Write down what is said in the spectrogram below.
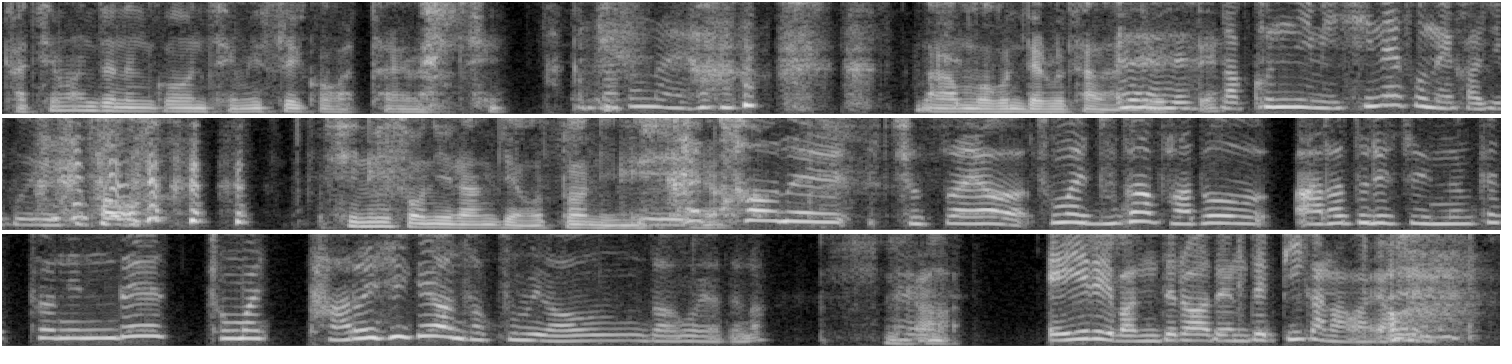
같이 만드는 건 재밌을 것 같아요, 왠지. 가끔 짜증나요. 마음 먹은 대로 잘 안 될 때. 라쿤님이 신의 손을 가지고 계셔서 신의 손이란 게 어떤 의미일까요? 패턴을 줬어요. 정말 누가 봐도 알아들을 수 있는 패턴인데 정말 다른 희귀한 작품이 나온다고 해야 되나? 제가 A를 만들어야 되는데 B가 나와요.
